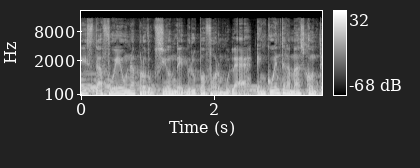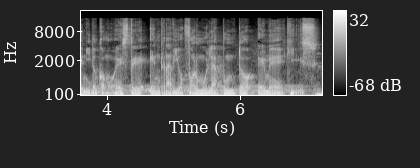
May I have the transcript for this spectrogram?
Esta fue una producción de Grupo Fórmula. Encuentra más contenido como este en radioformula.mx.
